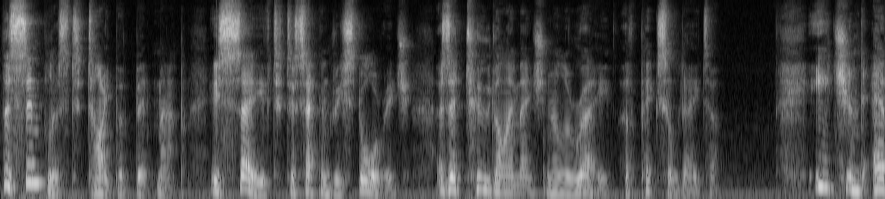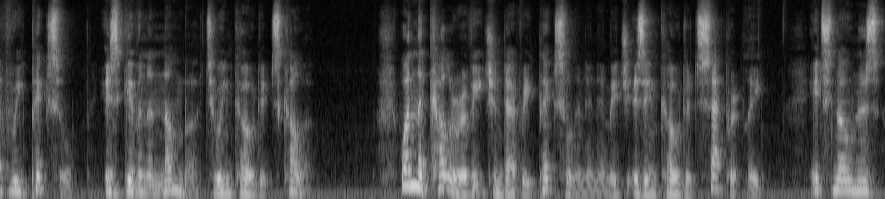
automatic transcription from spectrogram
The simplest type of bitmap is saved to secondary storage as a two-dimensional array of pixel data. Each and every pixel is given a number to encode its colour. When the colour of each and every pixel in an image is encoded separately, it's known as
